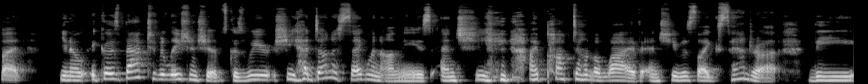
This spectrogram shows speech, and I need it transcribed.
But you know, it goes back to relationships because we she had done a segment on these and she I popped on the live and she was like, Sandra, the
